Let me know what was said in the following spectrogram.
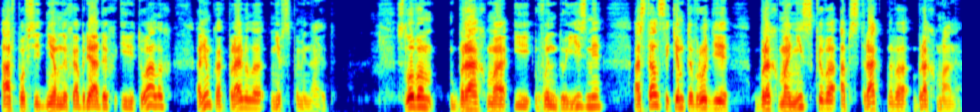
а в повседневных обрядах и ритуалах о нем, как правило, не вспоминают. Словом, Брахма и в индуизме остался кем-то вроде брахманистского абстрактного брахмана.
